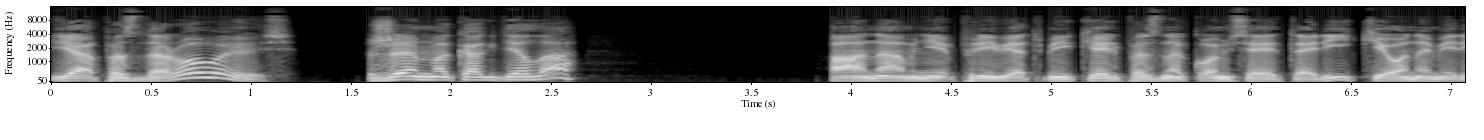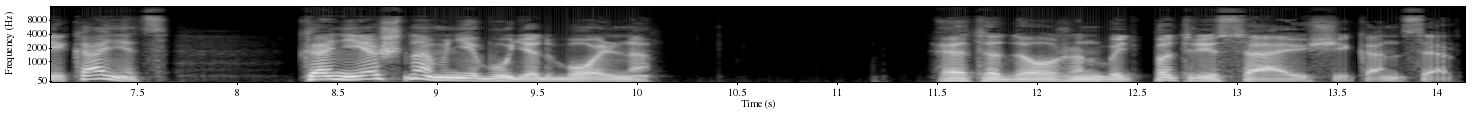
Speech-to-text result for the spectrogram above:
Я поздороваюсь? Жемма, как дела? А она мне, привет, Микель, познакомься, это Рики, он американец. Конечно, мне будет больно. Это должен быть потрясающий концерт.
